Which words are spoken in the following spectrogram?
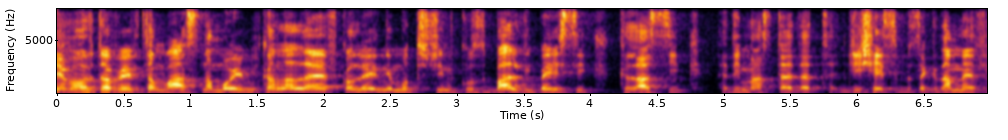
Siema widzowie, witam was na moim kanale w kolejnym odcinku z Baldi Basic Classic Remastered. Dzisiaj sobie zagramy w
